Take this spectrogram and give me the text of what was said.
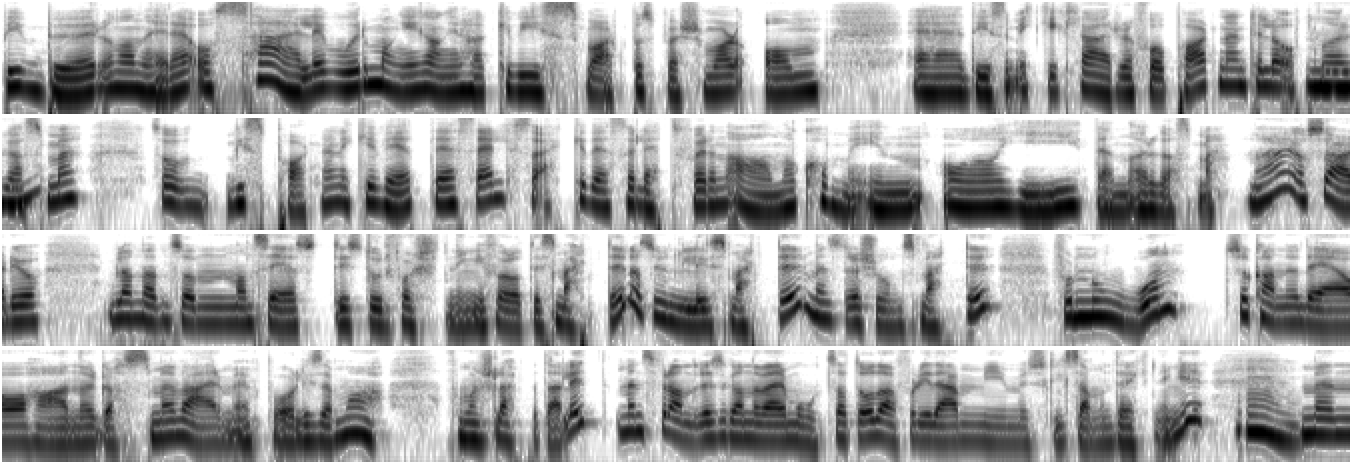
vi bør onanere, og særlig hvor mange ganger har ikke vi svart på spørsmål om eh, de som ikke klarer å få partneren til å oppnå orgasme. Så hvis partneren ikke vet det selv, så er ikke det så lett for en annen å komme inn og gi den orgasme. Nei, og så er det jo blant annet sånn man ser til stor forskning i forhold til smerter, altså underlivssmerter, menstruasjonssmerter. For noen så kan jo det å ha en orgasme være med på liksom, å, får man slappet av litt. Mens for andre så kan det være motsatt òg, fordi det er mye muskelsammentrekninger. Men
